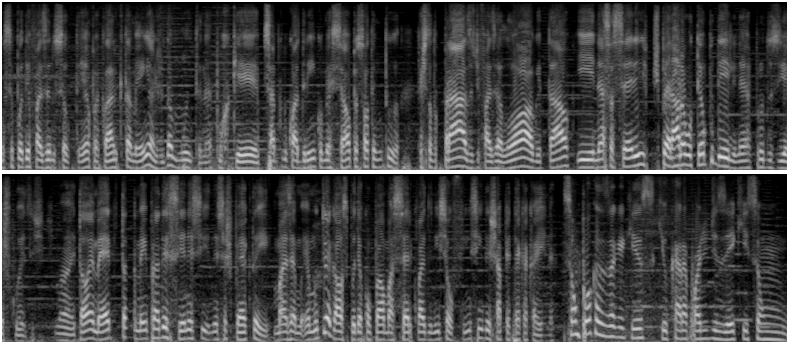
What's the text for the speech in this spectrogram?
pra você poder fazer no seu tempo, é claro que também ajuda muito, né? Porque sabe que no quadrinho comercial o pessoal tem muito questão do prazo, de fazer logo e tal. E nessa série esperaram o tempo dele, né? Produzir as coisas. Então é mérito também pra descer nesse, nesse aspecto aí. Mas é, é muito legal você poder acompanhar uma série que vai do início ao fim sem deixar a peteca cair, né? São poucas as HQs que o cara pode dizer que são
